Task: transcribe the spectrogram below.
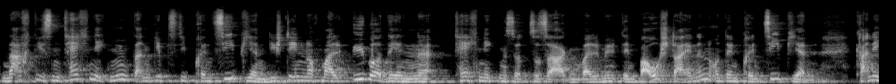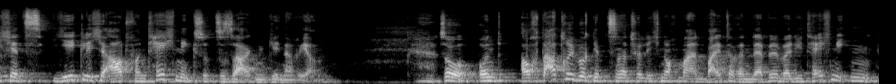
nach diesen Techniken, dann gibt's die Prinzipien, die stehen nochmal über den äh, Techniken sozusagen, weil mit den Bausteinen und den Prinzipien kann ich jetzt jegliche Art von Technik sozusagen generieren. So, und auch darüber gibt's natürlich nochmal einen weiteren Level, weil die Techniken,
